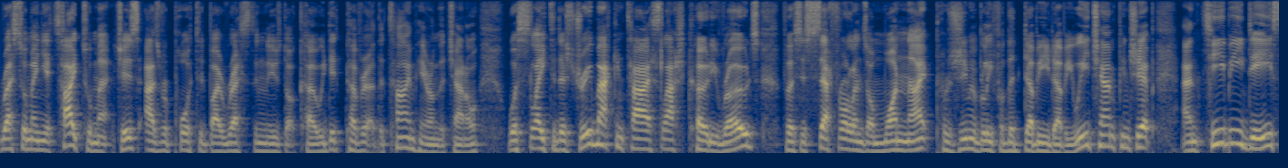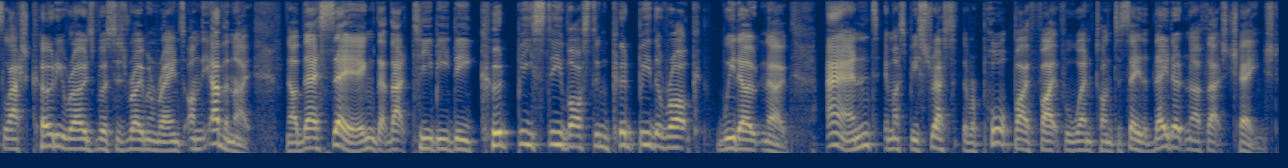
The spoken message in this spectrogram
WrestleMania title matches, as reported by WrestlingNews.co, we did cover it at the time here on the channel, were slated as Drew McIntyre slash Cody Rhodes versus Seth Rollins on one night, presumably for the WWE Championship, and TBD slash Cody Rhodes versus Roman Reigns on the other night. Now, they're saying that that TBD could be Steve Austin, could be The Rock, we don't know. And it must be stressed that the report by Fightful went on to say that they don't know if that's changed.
